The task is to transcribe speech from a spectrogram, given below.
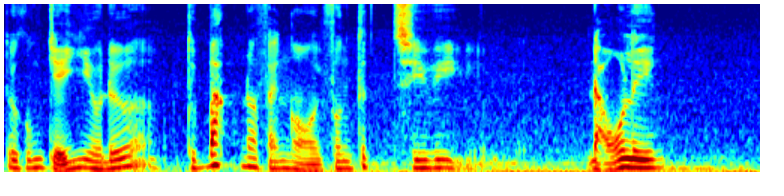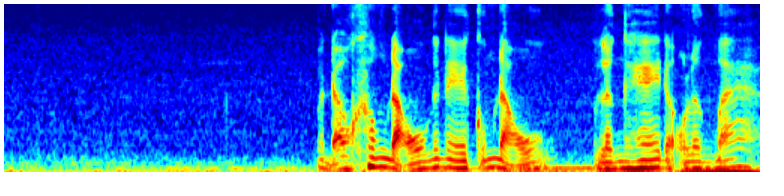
tôi cũng chỉ nhiều đứa, tôi bắt nó phải ngồi phân tích cv đậu liền. Mà đậu không đậu, cái này cũng đậu, lần hai đậu lần ba.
